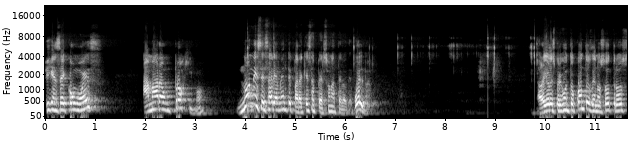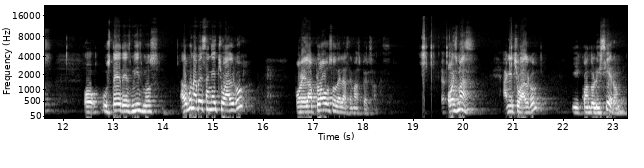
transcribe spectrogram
Fíjense cómo es amar a un prójimo, no necesariamente para que esa persona te lo devuelva. Ahora yo les pregunto, ¿cuántos de nosotros o ustedes mismos alguna vez han hecho algo por el aplauso de las demás personas? O es más, han hecho algo y cuando lo hicieron,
